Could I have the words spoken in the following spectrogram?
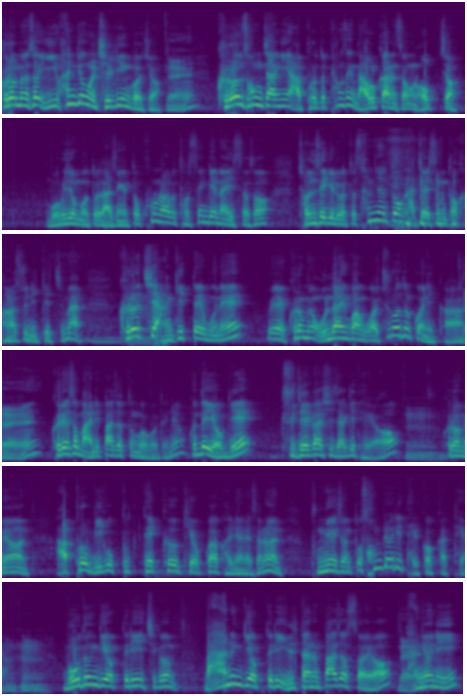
그러면서 이 환경을 즐긴 거죠. 네. 그런 성장이 앞으로도 평생 나올 가능성은 없죠. 모르죠. 뭐 또 나중에 또 코로나보다 더 센 게 나 있어서 전 세계로 또 3년 동안 갇혀 있으면 더 강할 수는 있겠지만 그렇지 않기 때문에 왜 그러면 온라인 광고가 줄어들 거니까 네. 그래서 많이 빠졌던 거거든요. 근데 여기에 규제가 시작이 돼요. 음. 그러면 앞으로 미국 빅테크 기업과 관련해서는 분명히 전또 선별이 될 것 같아요. 음. 모든 기업들이 지금 많은 기업들이 일단은 빠졌어요. 네. 당연히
